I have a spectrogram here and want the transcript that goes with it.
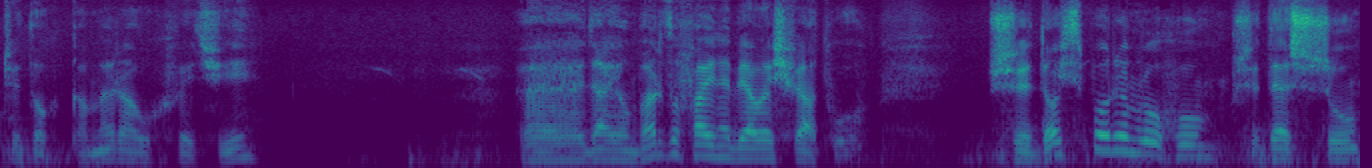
czy to kamera uchwyci. Eee, dają bardzo fajne białe światło. Przy dość sporym ruchu, przy deszczu,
